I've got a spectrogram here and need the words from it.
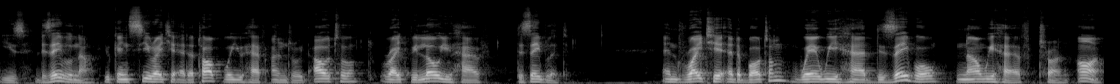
is disabled now. You can see right here at the top where you have Android Auto, right below you have disable it. And right here at the bottom where we had disable, now we have turn on.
